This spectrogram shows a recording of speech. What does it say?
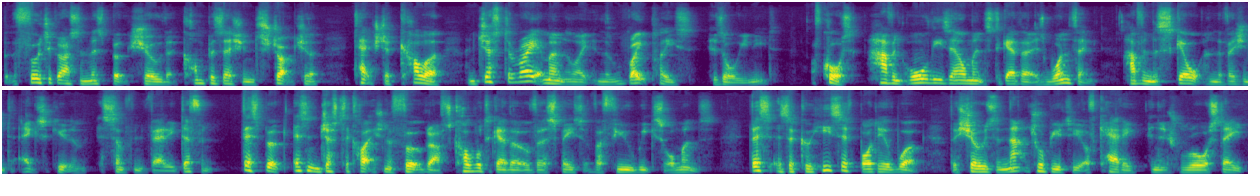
but the photographs in this book show that composition, structure, texture, colour, and just the right amount of light in the right place is all you need. Of course, having all these elements together is one thing, having the skill and the vision to execute them is something very different. This book isn't just a collection of photographs cobbled together over the space of a few weeks or months. This is a cohesive body of work that shows the natural beauty of Kerry in its raw state.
